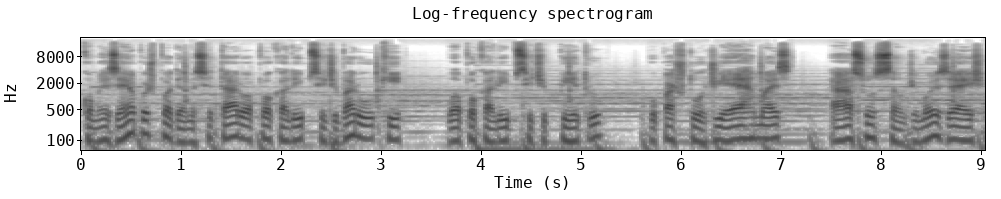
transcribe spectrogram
Como exemplos, podemos citar o Apocalipse de Baruque, o Apocalipse de Pedro, o Pastor de Hermas, a Assunção de Moisés,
